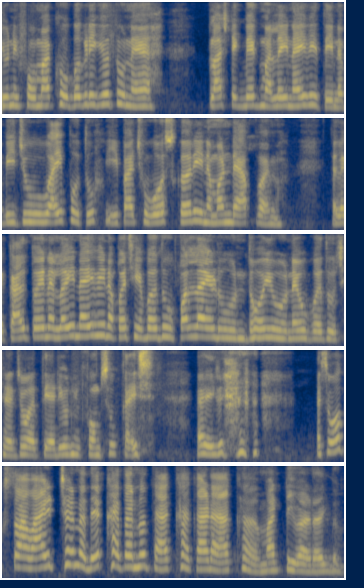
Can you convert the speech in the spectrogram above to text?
યુનિફોર્મ આખું બગડી ગયું હતું ને પ્લાસ્ટિક બેગમાં લઈને આવી હતી ને બીજું આપ્યું હતું એ પાછું વોશ કરીને મંડે આપવાનું. એટલે કાલ તો એને લઈને આવી ને પછી એ બધું પલાયડું ને ધોયું ને એવું બધું છે. જો અત્યારે યુનિફોર્મ સુકાય છે. સોક્સ તો આ વ્હાઈટ છે ને, દેખાતા નહોતા. આખા કાળા, આખા માટીવાળા એકદમ.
